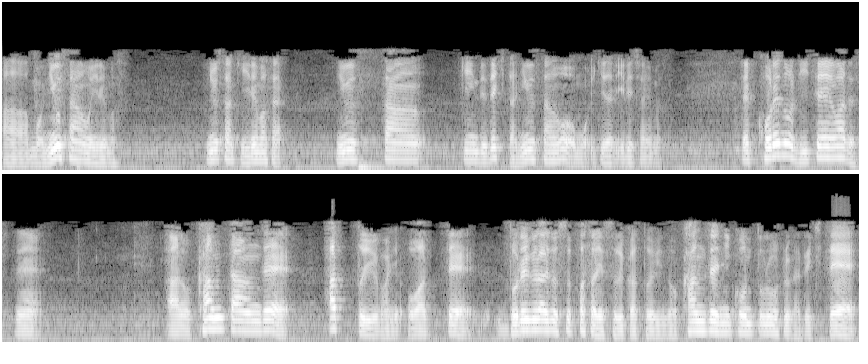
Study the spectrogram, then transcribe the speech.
あもう乳酸を入れます。乳酸菌入れません。乳酸菌でできた乳酸をもういきなり入れちゃいます。で、これの利点はですね、あの、簡単で、あっという間に終わって、どれぐらいの酸っぱさにするかというのを完全にコントロールができて、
